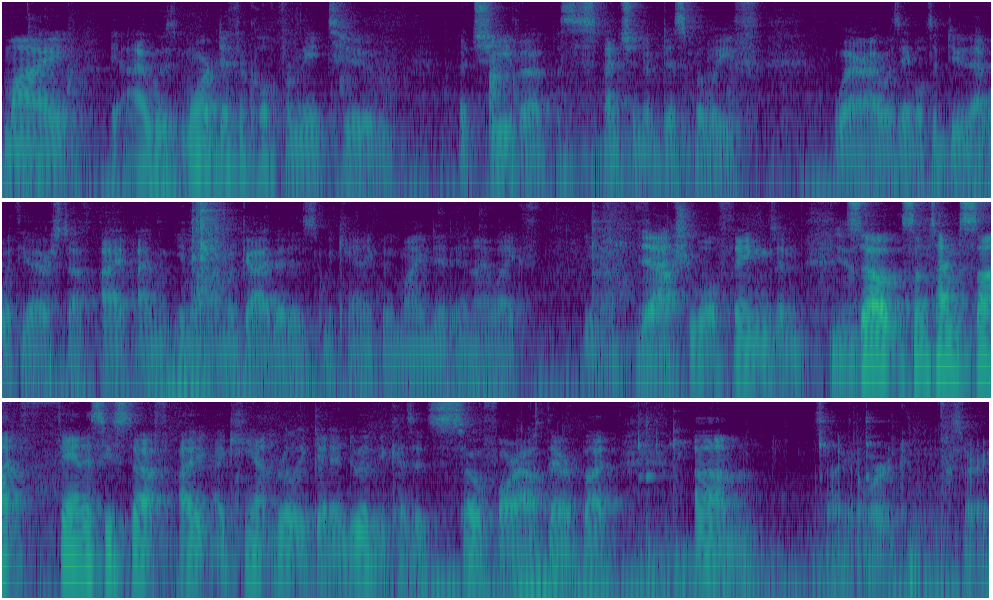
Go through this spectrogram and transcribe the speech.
my I was more difficult for me to achieve a, a suspension of disbelief where I was able to do that with the other stuff. I, I'm you know I'm a guy that is mechanically minded and I like you know Yeah. factual things and Yeah. so sometimes sci- fantasy stuff I, I can't really get into it because it's so far out there. But um, It's not gonna work. Sorry.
